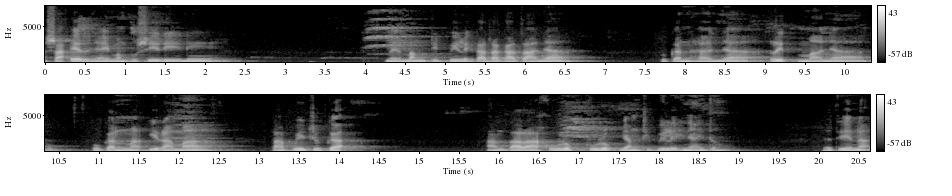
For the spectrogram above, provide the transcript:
syairnya Imam Busiri ini memang dipilih kata-katanya bukan hanya ritmanya bukan irama tapi juga antara huruf-huruf yang dipilihnya itu. Jadi nak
